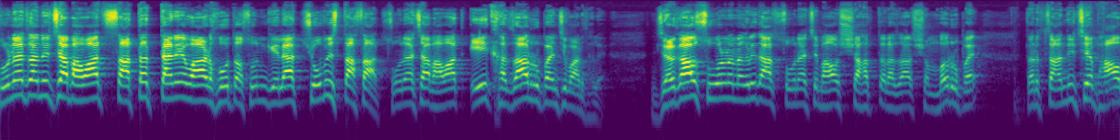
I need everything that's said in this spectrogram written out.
सोन्या चांदीच्या भावात सातत्याने वाढ होत असून गेल्या चोवीस तासात सोन्याच्या भावात एक हजार रुपयांची वाढ झाली आहे. जळगाव सुवर्णनगरीत आज सोन्याचे भाव शहात्तर हजार शंभर रुपये तर चांदीचे भाव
